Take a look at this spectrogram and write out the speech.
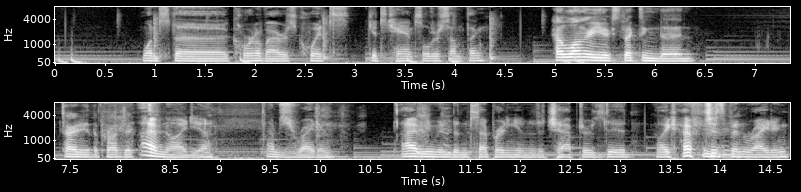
once the coronavirus quits, gets canceled or something. How long are you expecting the entirety of the project? I have no idea. I'm just writing. I haven't even been separating it into chapters, dude. Like I've just been writing.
